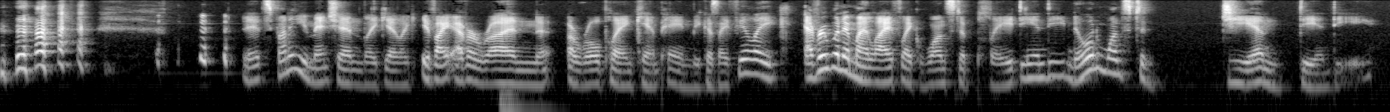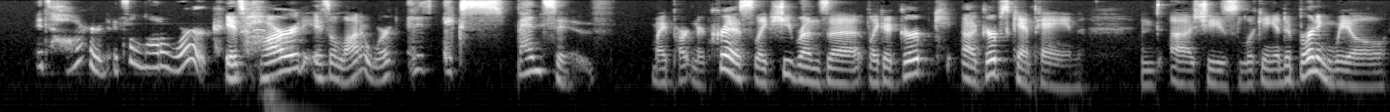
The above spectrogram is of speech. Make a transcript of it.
it's funny you mentioned like yeah, like if I ever run a role playing campaign because I feel like everyone in my life like wants to play D and D. No one wants to GM D and D it's hard. It's a lot of work. It's hard. It's a lot of work, and it's expensive. My partner Chris, like she runs a like a GURP uh, GURPS campaign, and uh, she's looking into Burning Wheel.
